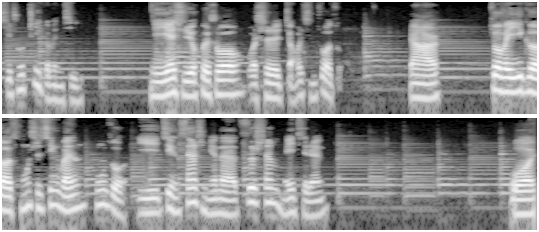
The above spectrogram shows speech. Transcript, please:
提出这个问题，你也许会说我是矫情做作。然而，作为一个从事新闻工作已近三十年的资深媒体人，我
